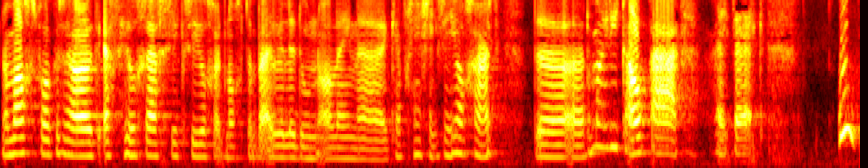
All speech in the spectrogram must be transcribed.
Normaal gesproken zou ik echt heel graag Griekse yoghurt nog erbij willen doen. Alleen uh, ik heb geen Griekse yoghurt. De, uh, de die kopen? Weet ik. Oeh.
